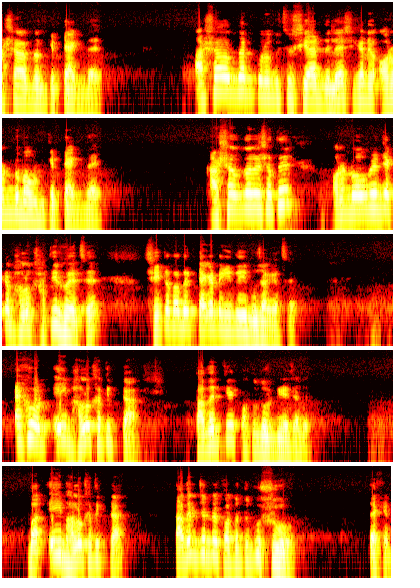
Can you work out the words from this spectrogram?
আশা আন্দনকে ট্যাগ দেয়। আশা কোনো কিছু শেয়ার দিলে সেখানে অনন্য মামুনকে ট্যাগ দেয়। আশা আন্দনের সাথে অনন্য মামুনের যে একটা ভালো খাতির হয়েছে, সেটা তাদের ট্যাগাট্যাগিতেই বোঝা গেছে। এখন এই ভালো খাতিরটা তাদেরকে কত দূর নিয়ে যাবে? বা এই ভালো খাতিরটা তাদের জন্য কতটুকু শুভ দেখেন।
